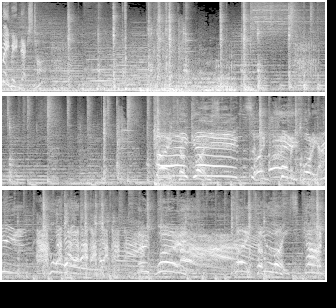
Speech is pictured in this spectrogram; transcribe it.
Maybe next time. Vikings! I'm coming for you! Make way! Time to fight! God,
